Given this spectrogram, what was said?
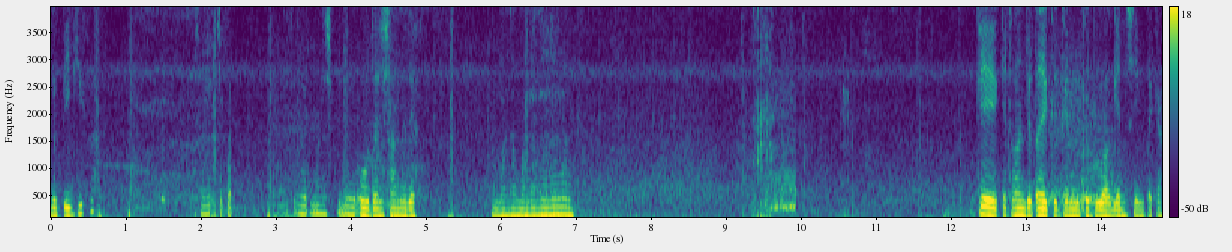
Udah pergi kah? Ayo cepat kita lihat mana spino oh dari sana dia. Mana mana mana mana Oke, kita lanjut aja ke game kedua Genshin ya.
